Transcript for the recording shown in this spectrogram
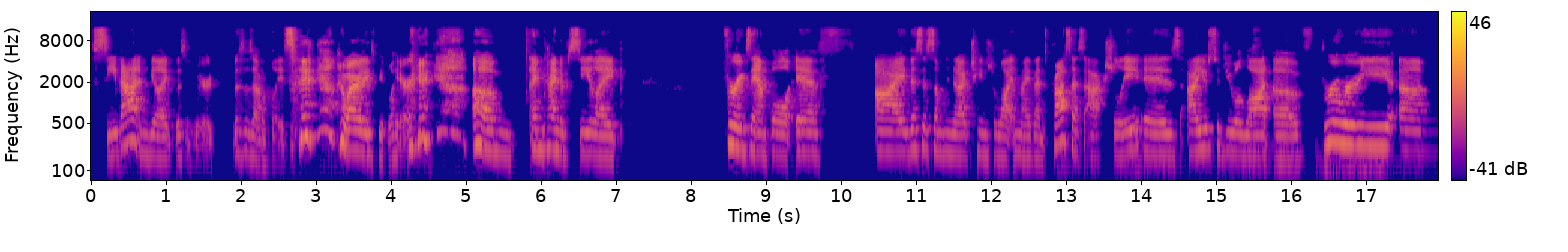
see that and be like, this is weird. This is out of place. Why are these people here? um, and kind of see, like, for example, if I this is something that I've changed a lot in my events process actually is I used to do a lot of brewery um,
